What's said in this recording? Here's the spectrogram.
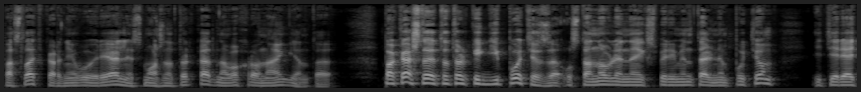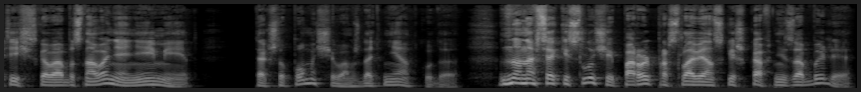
Послать в корневую реальность можно только одного хроноагента. Пока что это только гипотеза, установленная экспериментальным путем и теоретического обоснования не имеет так что помощи вам ждать неоткуда. Но на всякий случай пароль про славянский шкаф не забыли?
